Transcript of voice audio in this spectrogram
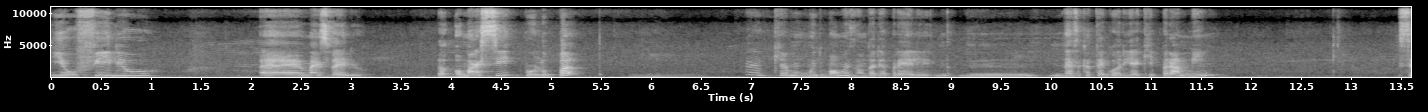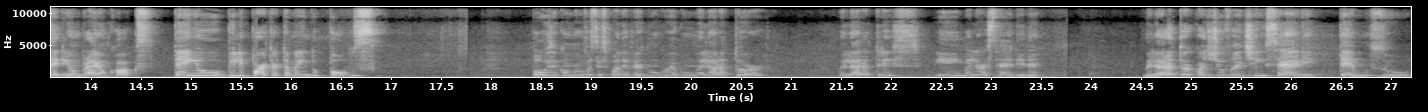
e o filho é, mais velho. O Marci, por Lupin. É, que é muito bom, mas não daria para ele. Nessa categoria aqui, para mim, seria um Brian Cox. Tem o Billy Porter também, do Pose, Pose, como vocês podem ver, concorreu como melhor ator, melhor atriz e melhor série, né? Melhor ator coadjuvante em série, temos o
